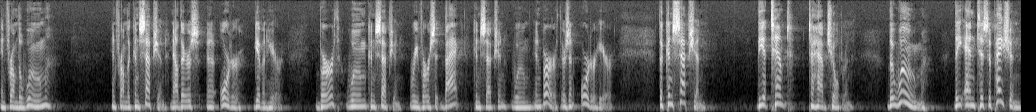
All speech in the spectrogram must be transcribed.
and from the womb and from the conception. Now, there's an order given here birth, womb, conception. Reverse it back conception, womb, and birth. There's an order here. The conception, the attempt to have children. The womb, the anticipation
